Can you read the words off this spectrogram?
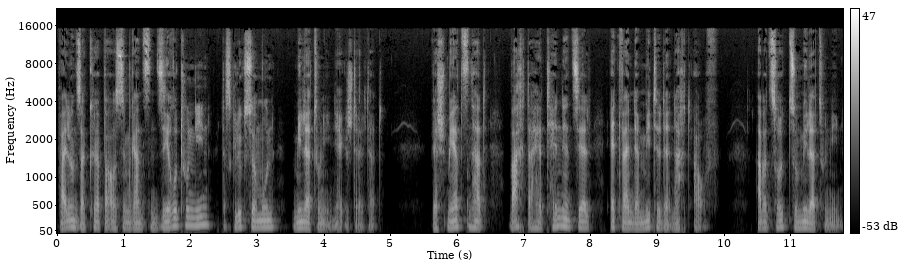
weil unser Körper aus dem ganzen Serotonin, das Glückshormon, Melatonin hergestellt hat. Wer Schmerzen hat, wacht daher tendenziell etwa in der Mitte der Nacht auf. Aber zurück zu Melatonin.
